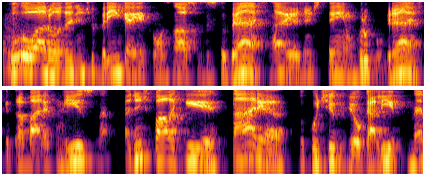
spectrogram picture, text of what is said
O, o Haroldo, a gente brinca aí com os nossos estudantes, né? E a gente tem um grupo grande que trabalha com isso, né? A gente fala que na área do cultivo de eucalipto, né,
